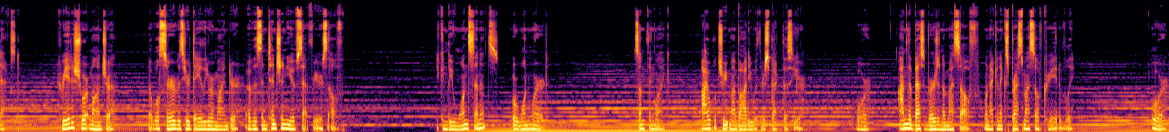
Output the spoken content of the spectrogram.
Next, Create a short mantra that will serve as your daily reminder of this intention you have set for yourself. It can be one sentence or one word. Something like, I will treat my body with respect this year. Or, I'm the best version of myself when I can express myself creatively. Or,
